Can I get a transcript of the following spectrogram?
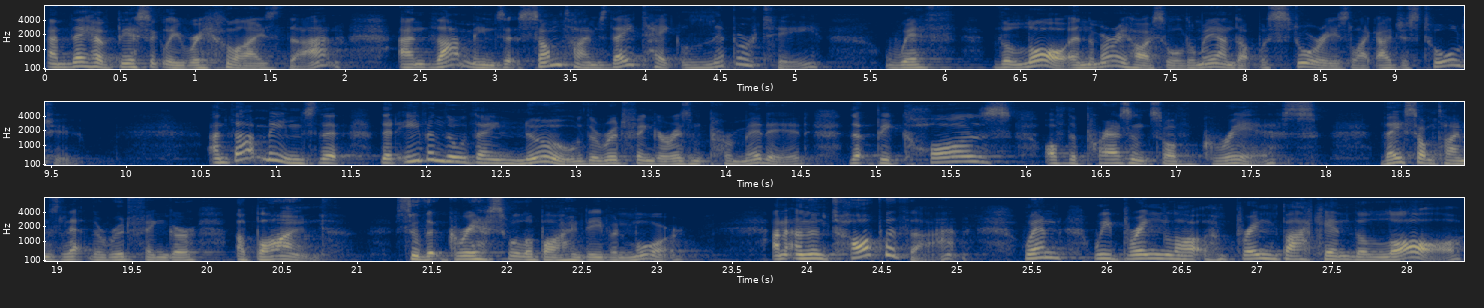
and they have basically realized that, and that means that sometimes they take liberty with the law in the Murray household, and we end up with stories like I just told you. And that means that, that even though they know the root finger isn't permitted, that because of the presence of grace, they sometimes let the root finger abound so that grace will abound even more. And, and on top of that, when we bring, law, bring back in the law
